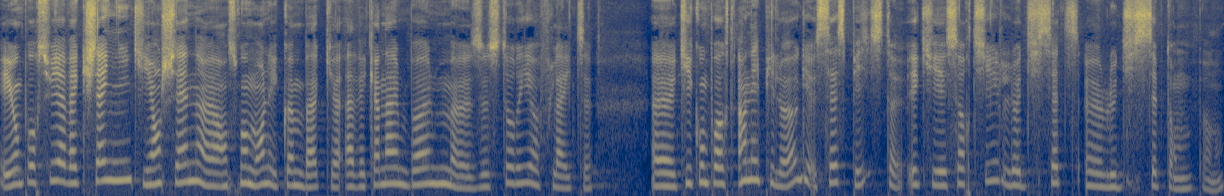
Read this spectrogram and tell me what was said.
Et on poursuit avec Shiny qui enchaîne euh, en ce moment les comebacks avec un album euh, The Story of Light euh, qui comporte un épilogue, 16 pistes et qui est sorti le, 17, le 10 septembre. Pardon.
